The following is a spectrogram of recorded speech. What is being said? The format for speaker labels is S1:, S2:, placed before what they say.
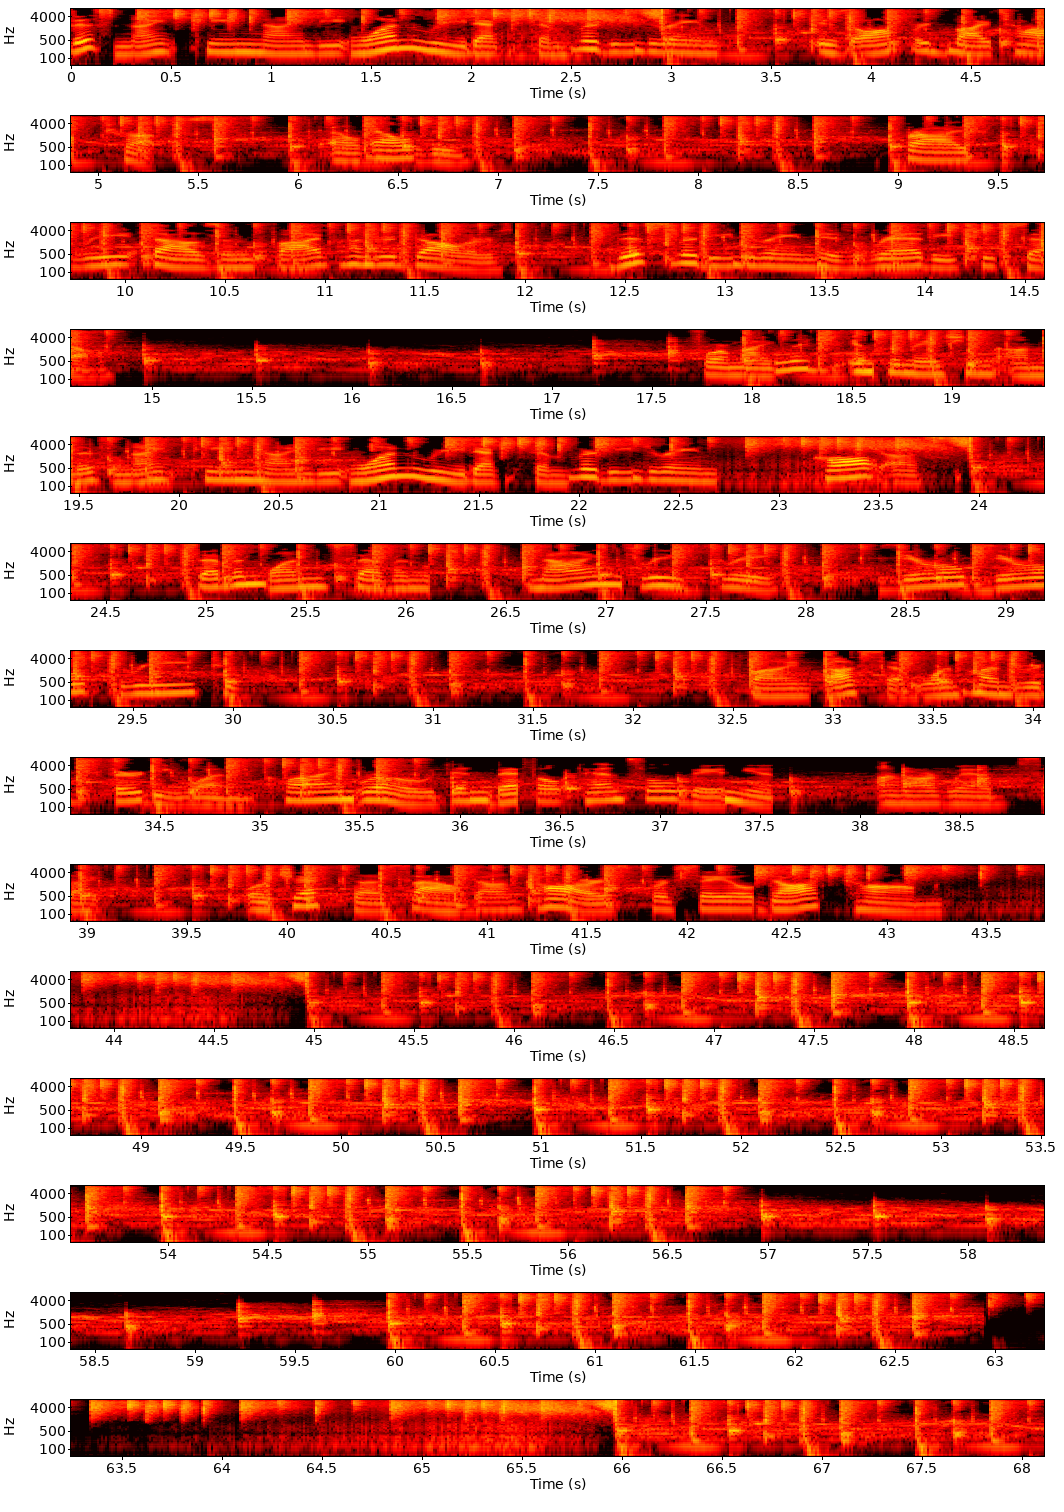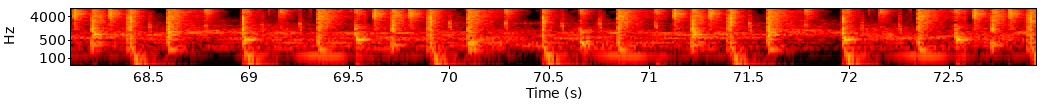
S1: This 1991 Redexim Verde Drain is offered by Top Trucks, LLC. Priced at $3,500, this Verti-Drain is ready to sell. For mileage information on this 1991 Redexim Verde Drain, call us 717-933-0032. Find us at 131 Kline Road in Bethel, Pennsylvania on our website or check us out on carsforsale.com.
